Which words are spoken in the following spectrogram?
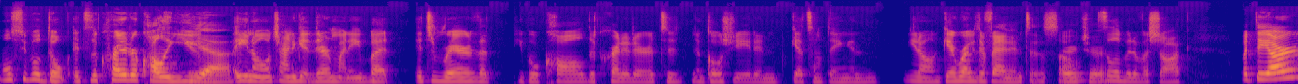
most people don't. It's the creditor calling you. Yeah. You know, trying to get their money, but it's rare that people call the creditor to negotiate and get something and you know get right with their finances. So it's a little bit of a shock, but they are.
